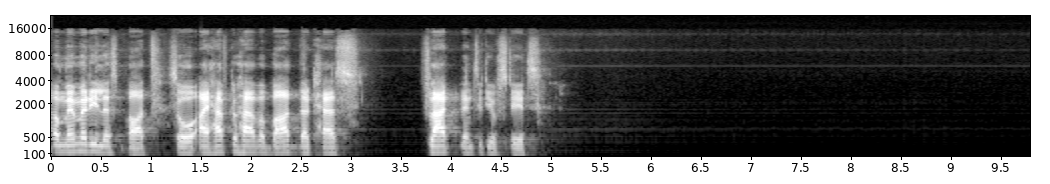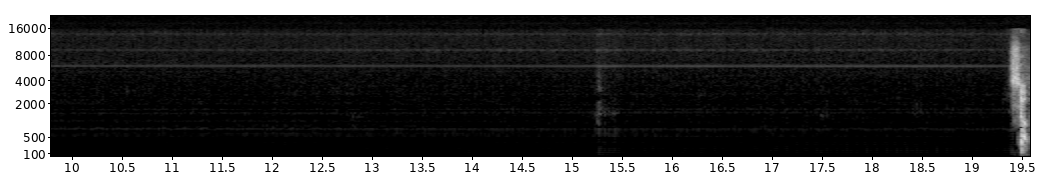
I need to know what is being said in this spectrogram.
a memoryless bath. So I have to have a bath that has flat density of states. So,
